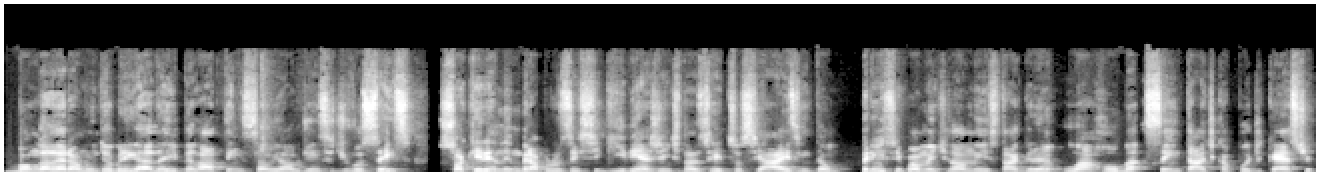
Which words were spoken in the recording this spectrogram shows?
Bom, galera, muito obrigado aí pela atenção e audiência de vocês. Só queria lembrar para vocês seguirem a gente nas redes sociais, então, principalmente lá no Instagram, o arroba Podcast,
